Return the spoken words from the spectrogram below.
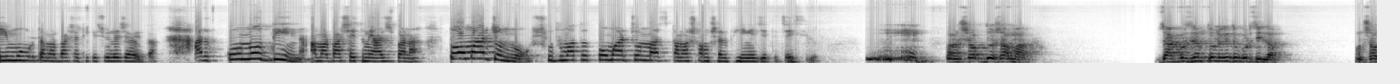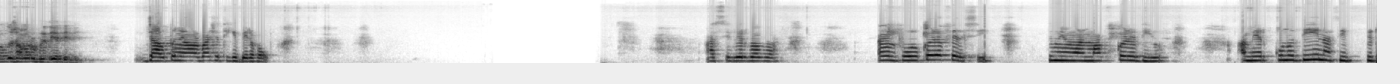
এই মুহূর্তে আমার বাসা থেকে চলে যাইবা। আর কোনো দিন আমার বাসায় তুমি আসবা না। তোমার জন্য শুধুমাত্র তোমার জন্য আজকে আমার সংসার ভেঙে যেতে চাইছিল। সব দোষ আমার। যা করছিলাম তোর লেগে তো করছিলাম। কোন সব দোষ আমার উপরে দিয়ে দিলি যাও তুমি আমার বাসা থেকে বের হও। আসিফের বাবা আমি ভুল করে ফেলছি। তুমি আমার মাফ করে দিও। আমি আর কোনোদিন আসিফের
